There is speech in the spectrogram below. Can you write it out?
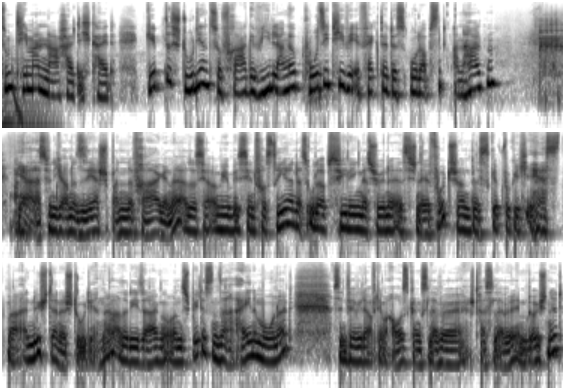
Zum Thema Nachhaltigkeit. Gibt es Studien zur Frage, wie lange positive Effekte des Urlaubs anhalten? Ja, das finde ich auch eine sehr spannende Frage. Ne? Also es ist ja irgendwie ein bisschen frustrierend. Das Urlaubsfeeling, das Schöne ist schnell futsch und es gibt wirklich erstmal ernüchternde Studien. Ne? Also die sagen uns, spätestens nach einem Monat sind wir wieder auf dem Ausgangslevel, Stresslevel im Durchschnitt.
